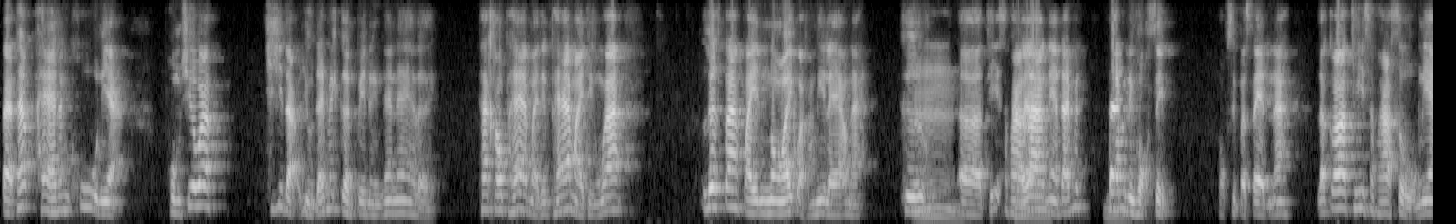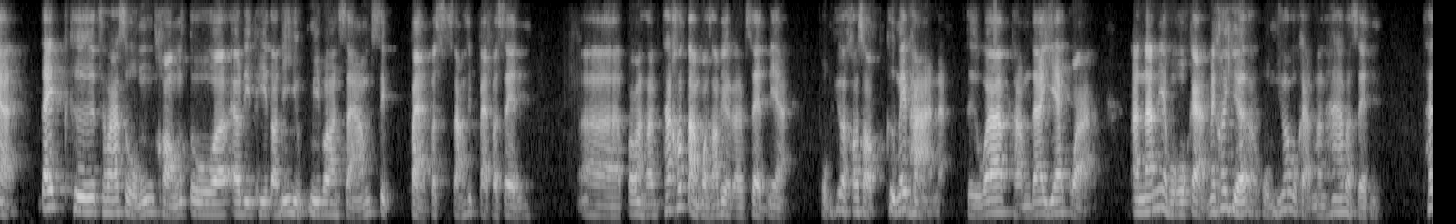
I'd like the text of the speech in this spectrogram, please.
แต่ถ้าแพ้ทั้งคู่เนี่ยผมเชื่อว่าชิชิดะอยู่ได้ไม่เกินปีหนึ่งแน่ๆเลย ถ้าเขาแพ้หมายถึงแพ้หมายถึงว่า เลือกตั้งไปน้อยกว่าครั้งที่แล้วนะ คือที่สภาล่างเนี่ยได้ได้ไปถึงหกสิบหกสิบเปอร์เซ็นต์นะ แล้วก็ที่สภาสูงเนี่ยได้คือสภาสูงของตัว LDP ตอนนี้อยู่มีประมาณสามสิบแปดสามสิบแปดเปอร์เซ็นต์ประมาณถ้าเขาต่ำกว่าสามสิบเปอร์เซ็นต์เนี่ยผมคิดว่าเขาสอบคือไม่ผ่านอะถือว่าทำได้แย่กว่า อันนั้นเนี่ยผมโอกาสไม่ค่อยเยอะ ผมคิดว่าโอกาสมันห้าเปอร์เซ็นต์ถ้า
